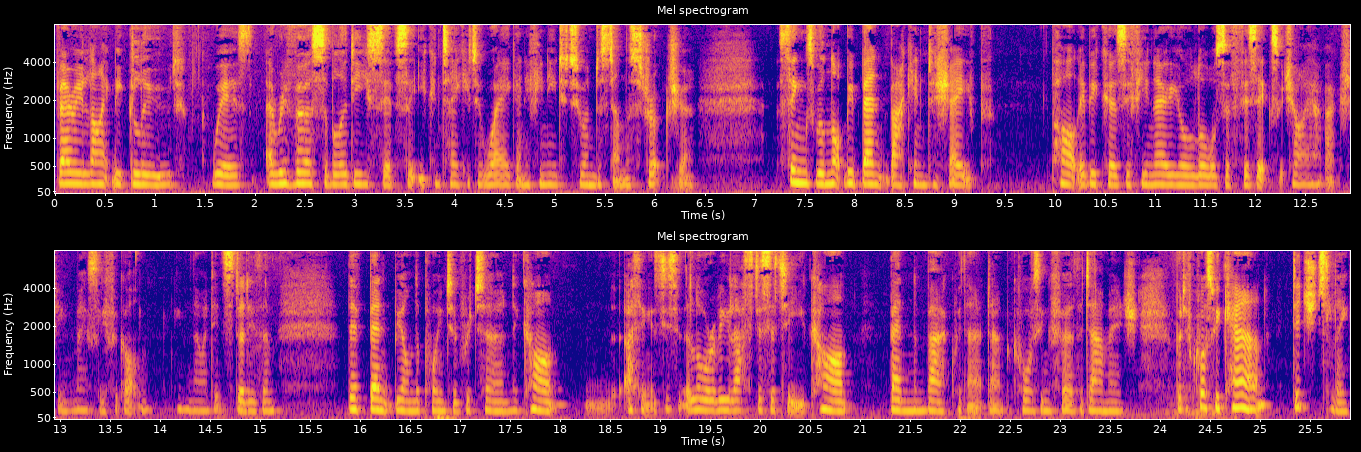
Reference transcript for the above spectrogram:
very lightly glued with a reversible adhesive so that you can take it away again if you needed to understand the structure things will not be bent back into shape. Partly because if you know your laws of physics, which I have actually mostly forgotten, even though I did study them, they've bent beyond the point of return. They can't. I think it's just the law of elasticity. You can't bend them back without dam- causing further damage. But of course, we can digitally.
